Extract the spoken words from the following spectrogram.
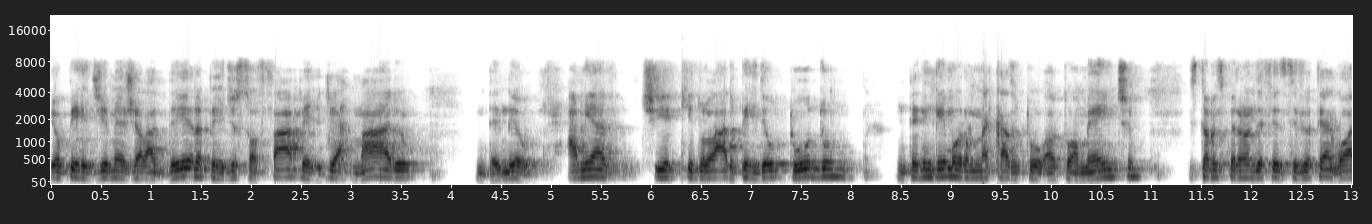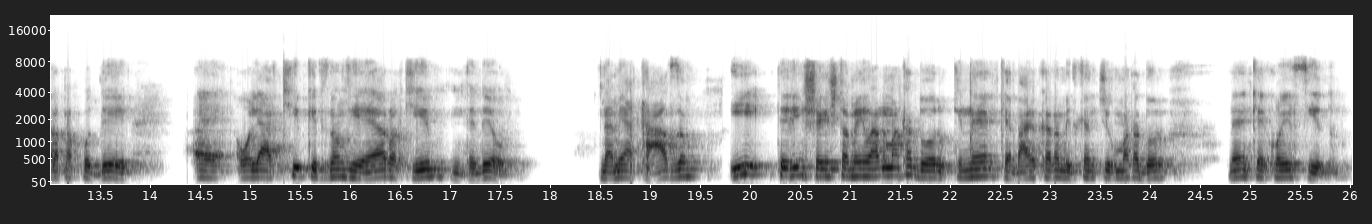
eu perdi minha geladeira, perdi sofá, perdi armário entendeu? A minha tia aqui do lado perdeu tudo, não tem ninguém morando na casa atualmente. Estamos esperando a Defesa Civil até agora para poder é, olhar aqui, porque eles não vieram aqui, entendeu? Na minha casa. E teve enchente também lá no Matadouro, que, né, que é bairro Caramito, que é antigo Matadouro, né, que é conhecido.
